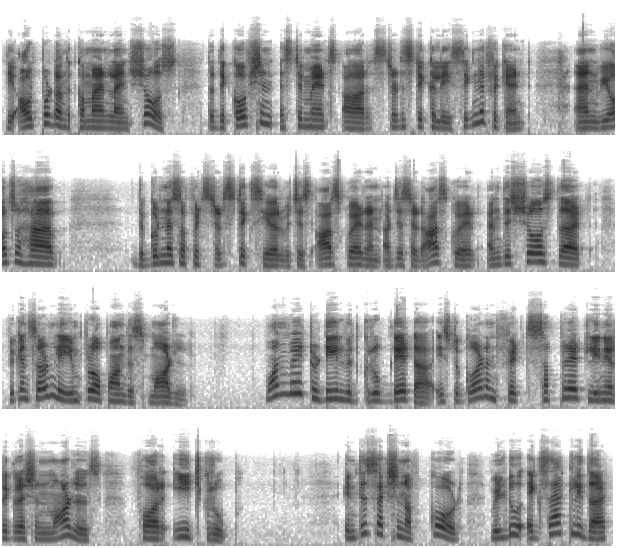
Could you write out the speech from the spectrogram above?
The output on the command line shows that the coefficient estimates are statistically significant and we also have the goodness of fit statistics here which is r squared and adjusted r squared and this shows that we can certainly improve upon this model. One way to deal with group data is to go ahead and fit separate linear regression models for each group. In this section of code, we'll do exactly that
